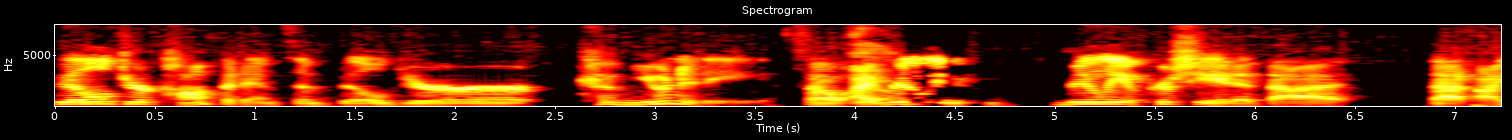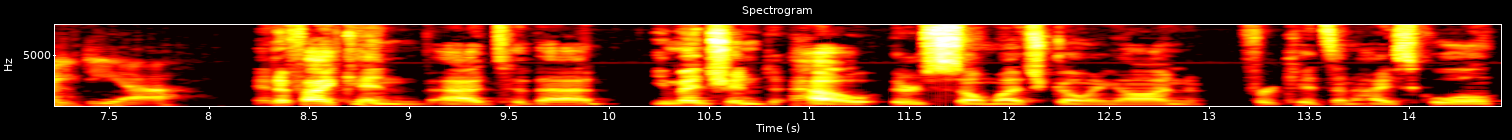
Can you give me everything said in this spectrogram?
build your confidence and build your community. So I really really appreciated that that idea. and if I can add to that, you mentioned how there's so much going on for kids in high school.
